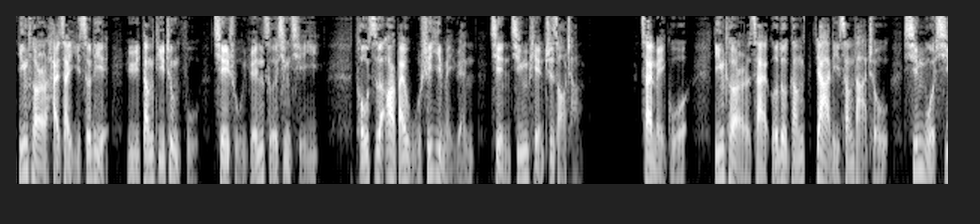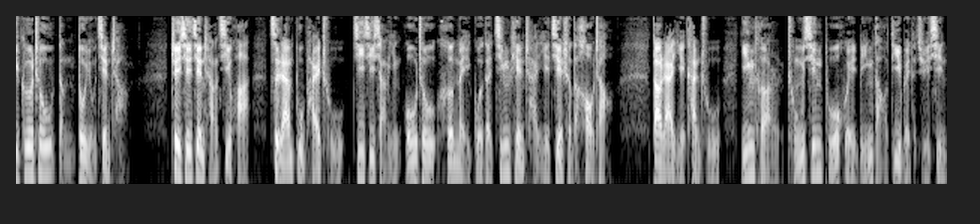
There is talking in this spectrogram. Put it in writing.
英特尔还在以色列与当地政府签署原则性协议，投资二百五十亿美元建晶片制造厂。在美国，英特尔在俄勒冈、亚利桑那州、新墨西哥州等都有建厂。这些建厂计划自然不排除积极响应欧洲和美国的晶片产业建设的号召，当然也看出英特尔重新夺回领导地位的决心。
